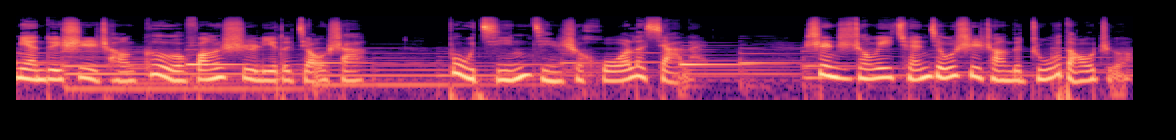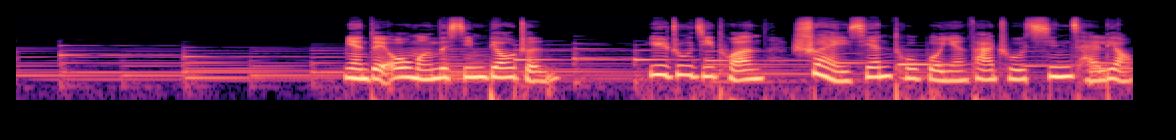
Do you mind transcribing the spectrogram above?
面对市场各方势力的绞杀，不仅仅是活了下来，甚至成为全球市场的主导者。面对欧盟的新标准，玉珠集团率先突破，研发出新材料，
